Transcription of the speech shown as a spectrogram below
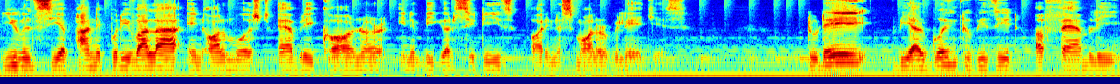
You will see a Pani Puri wala in almost every corner in bigger cities or in a smaller villages. Today we are going to visit a family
